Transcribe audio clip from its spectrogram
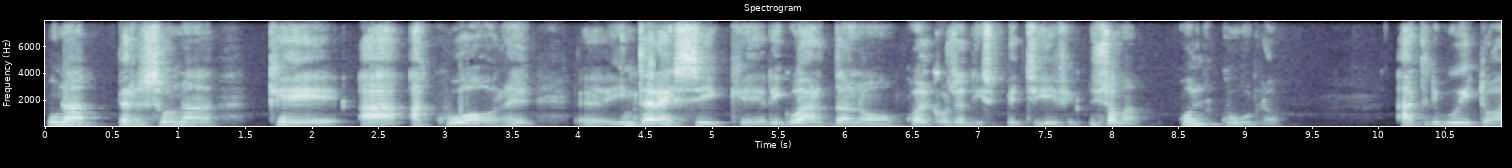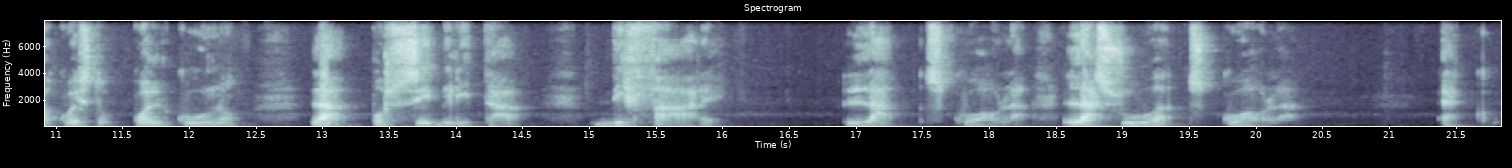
una persona che ha a cuore eh, interessi che riguardano qualcosa di specifico. Insomma, qualcuno ha attribuito a questo qualcuno la possibilità di fare la scuola, la sua scuola. Ecco,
